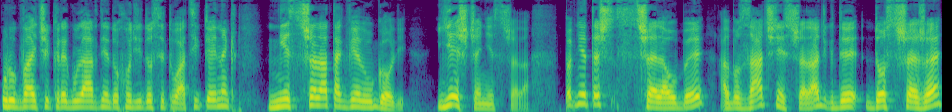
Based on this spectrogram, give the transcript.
Urugwajczyk regularnie dochodzi do sytuacji, to jednak nie strzela tak wielu goli. Jeszcze nie strzela. Pewnie też strzelałby albo zacznie strzelać, gdy dostrzeże,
